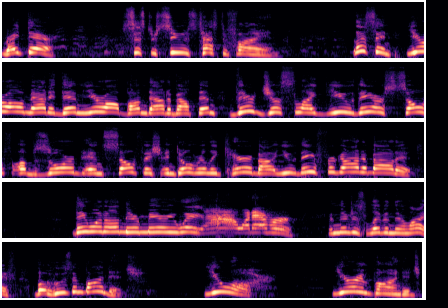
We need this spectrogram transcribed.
Right there. Sister Sue is testifying. Listen, you're all mad at them. You're all bummed out about them. They're just like you. They are self absorbed and selfish and don't really care about you. They forgot about it. They went on their merry way. Ah, whatever. And they're just living their life. But who's in bondage? You are. You're in bondage.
